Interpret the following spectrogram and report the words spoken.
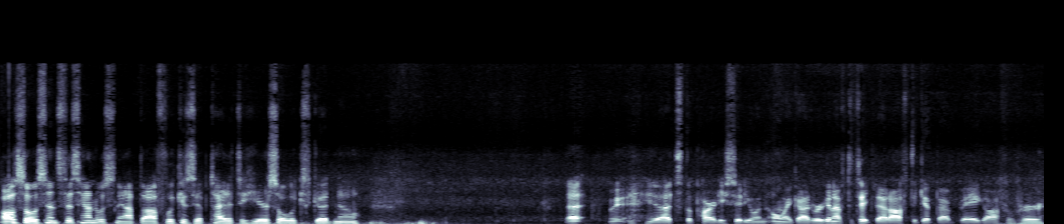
Also, since this hand was snapped off, Lucas zip tied it to here, so it looks good now. That yeah, that's the Party City one. Oh my God, we're gonna have to take that off to get that bag off of her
